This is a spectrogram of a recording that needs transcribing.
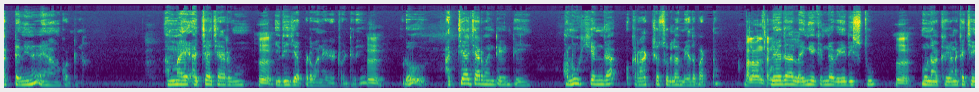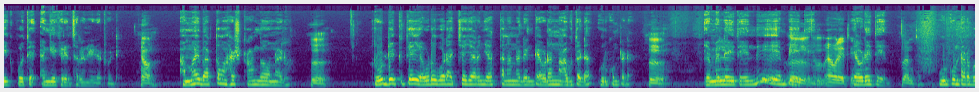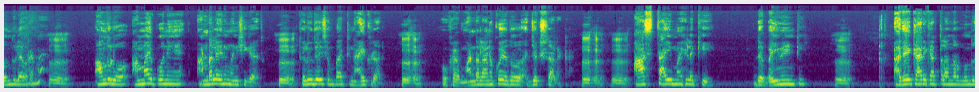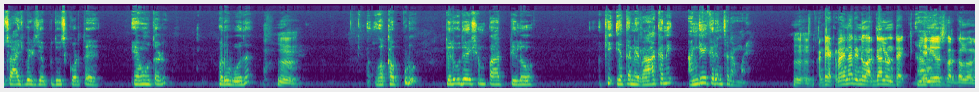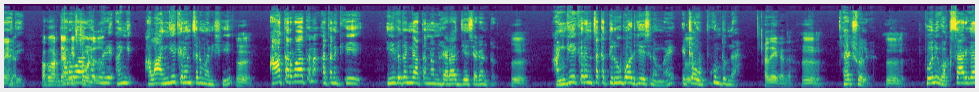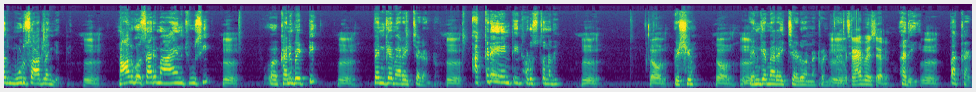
Part అని నేను అనుకుంటున్నా. అమ్మాయి అత్యాచారము ఇది చెప్పడం అనేటటువంటిది. ఇప్పుడు అత్యాచారం అంటే ఏంటి? అనూహ్యంగా ఒక రాక్షసుల్లా మీద పడటం లేదా లైంగికంగా వేధిస్తూ నువ్వు నాకు కనుక చేయకపోతే అంగీకరించరనేటటువంటి అమ్మాయి భర్త మహా స్ట్రాంగ్గా ఉన్నాడు. రోడ్డు ఎక్కితే ఎవడు కూడా అత్యాచారం చేస్తానన్నాడంటే ఎవడన్నా ఆగుతాడా? ఊరుకుంటాడా? ఎమ్మెల్యే అయితే ఏంది ఎంపీ అయితే ఎవరైతే ఎవడైతే అంతే. ఊరుకుంటారా బంధువులు ఎవరైనా? అందులో అమ్మాయి పోనీ అండలేని మనిషి కాదు. ఉమ్, తెలుగుదేశం పార్టీ నాయకురాలు. ఒక మండలానికో ఏదో అధ్యక్షురాలట. ఆ స్థాయి మహిళకి ద- భయం ఏంటి? అదే కార్యకర్తలందరూ ముందు సాచిపెట్టి చెప్పు తీసి కొడితే ఏమవుతాడు? పరువు ఉమ్, ఒకప్పుడు తెలుగుదేశం పార్టీలోకి ఇతని రాకని అంగీకరించని అమ్మాయి. అంటే ఎక్కడైనా రెండు వర్గాలు ఉంటాయి. ఏ నియోజకవర్గంలోనైనా. ఒక వర్గానికి ఇష్టం ఉండదు. అలా అంగీకరించని మనిషి ఆ తర్వాత అతనికి ఈ విధంగా అతను నన్ను హెరాస్ చేశాడు అంటుంది అంగీకరించక తిరుగుబాటు చేసిన అమ్మాయి ఇట్లా ఒప్పుకుంటుందా? అదే కదా. ఉమ్, యాక్చువల్గా ఉమ్, పోనీ ఒకసారి కాదు మూడు సార్లు అని చెప్పి. నాలుగోసారి మా ఆయన చూసి కనిపెట్టి పెన్ కెమెరా ఇచ్చాడంట. అక్కడే ఏంటి నడుస్తున్నది? విషయం. పెన్ కెమెరా ఇచ్చాడు అన్నటువంటి ట్రాప్ వేశారు. అది. ఉమ్, పక్కా.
